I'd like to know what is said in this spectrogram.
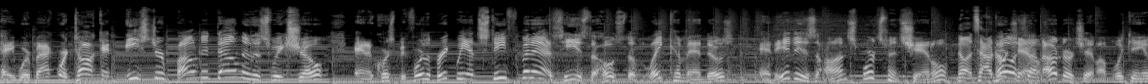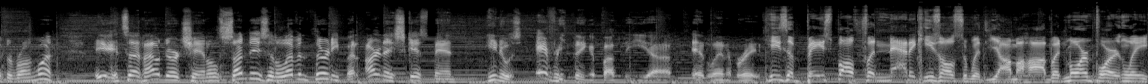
Hey, we're back. We're talking Easter Bound and Down in this week's show. And of course, before the break, we had Steve Menez. He is the host of Lake Commandos, and it is on Sportsman's Channel. No, it's Outdoor no, Channel. it's on Outdoor Channel. I'm looking at the wrong one. It's on Outdoor Channel, Sundays at 11.30. But our next guest, man, he knows everything about the uh, Atlanta Braves. He's a baseball fanatic. He's also with Yamaha, but more importantly,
